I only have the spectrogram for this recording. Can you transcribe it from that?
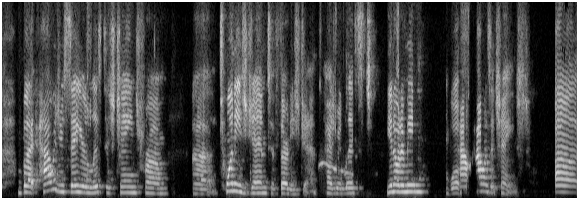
but how would you say your list has changed from uh, 20s Jen to 30s Jen? Has your list, you know what I mean? Well, how, how has it changed? Uh,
